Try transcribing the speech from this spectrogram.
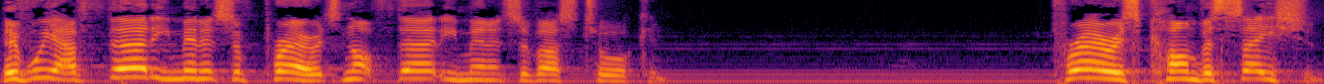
if we have 30 minutes of prayer, it's not 30 minutes of us talking. Prayer is conversation.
